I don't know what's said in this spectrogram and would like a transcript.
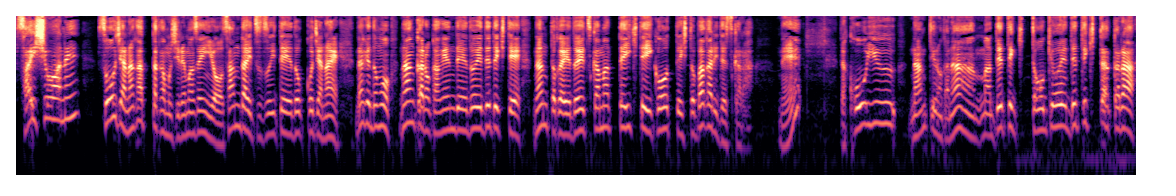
最初はね、そうじゃなかったかもしれませんよ。三代続いて江戸っ子じゃない。だけども、なんかの加減で江戸へ出てきて、なんとか江戸へ捕まって生きていこうって人ばかりですから。ね？だこういう、なんていうのかな、まあ、出てき、東京へ出てきたから、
